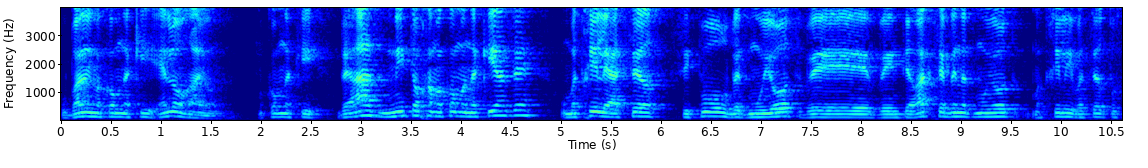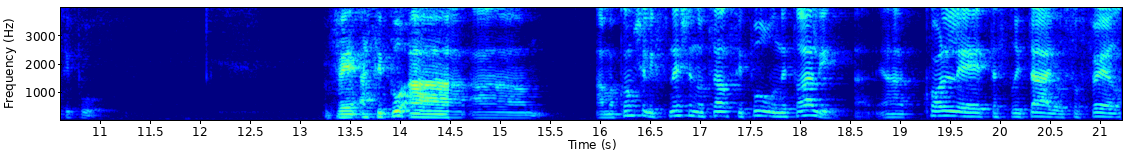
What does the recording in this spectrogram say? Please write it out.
הוא בא ממקום נקי, אין לו רעיון, מקום נקי. ואז מתוך המקום הנקי הזה, הוא מתחיל לייצר סיפור ודמויות ו... ואינטראקציה בין הדמויות, מתחיל להיווצר פה סיפור. והסיפור, ה... ה... המקום שלפני שנוצר סיפור הוא ניטרלי. כל אה, תסריטאי או סופר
